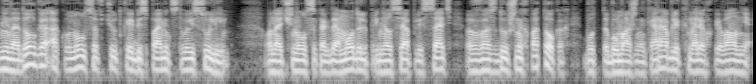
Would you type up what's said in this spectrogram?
Ненадолго окунулся в чуткое беспамятство и Сулим. Он очнулся, когда модуль принялся плясать в воздушных потоках, будто бумажный кораблик на легкой волне.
